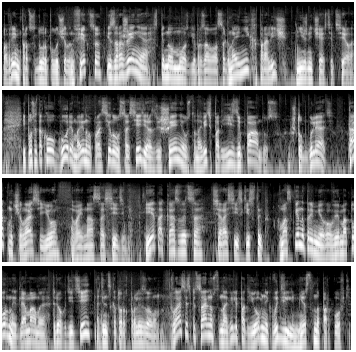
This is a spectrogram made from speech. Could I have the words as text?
Во время процедуры получил инфекцию. Из заражения в спинном мозге образовался гнойник, паралич нижней части тела. И после такого горя Марина попросила у соседей разрешения установить в подъезде пандус, чтобы гулять. Так началась ее война с соседями. И это, оказывается, всероссийский стыд. В Москве, например, овиамоторный для мамы трех детей, один из которых парализован, власти специально установили подъемник, выделили место на парковке.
